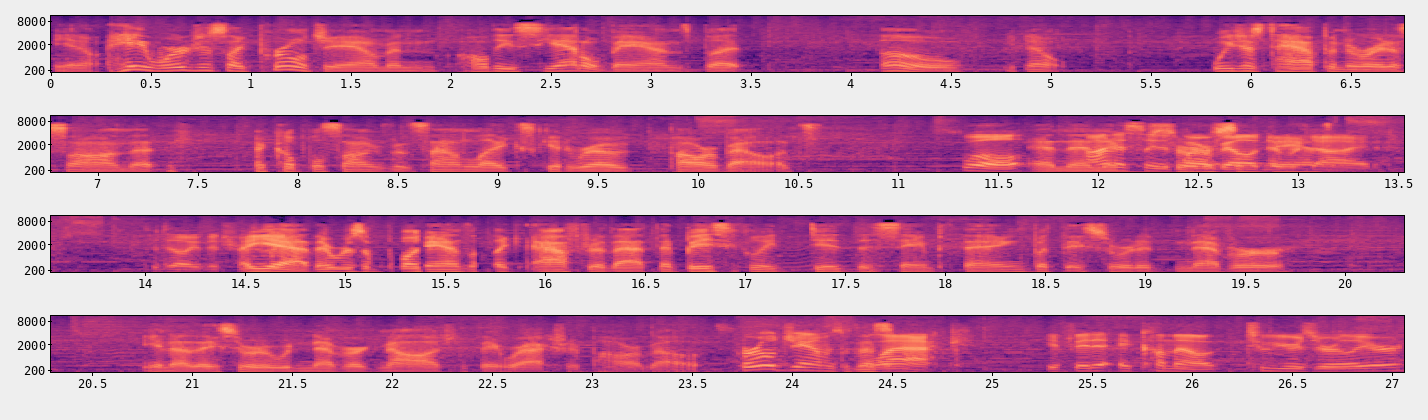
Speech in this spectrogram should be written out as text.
you know, hey, we're just like Pearl Jam and all these Seattle bands, but oh, you know, we just happened to write a song that a couple songs that sound like Skid Row power ballads. Well, And then honestly, the power ballad never bands- died. To tell you the truth. yeah, there was a bunch of bands like after that that basically did the same thing, but they sort of never, you know, they sort of would never acknowledge that they were actually power ballads. Pearl Jam's Black. If it had come out two years earlier,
